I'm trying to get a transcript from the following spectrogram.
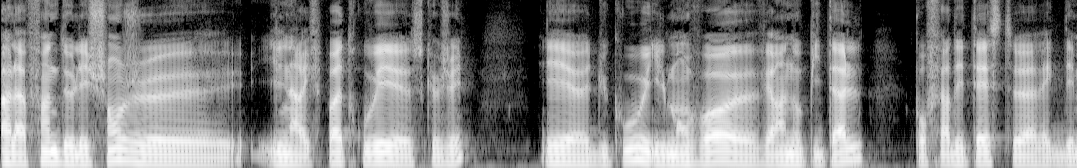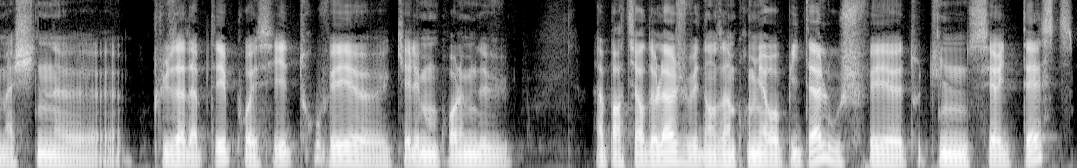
à la fin de l'échange, euh, il n'arrive pas à trouver euh, ce que j'ai. Et euh, du coup, il m'envoie vers un hôpital pour faire des tests avec des machines plus adaptées pour essayer de trouver quel est mon problème de vue. À partir de là, je vais dans un premier hôpital où je fais toute une série de tests.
